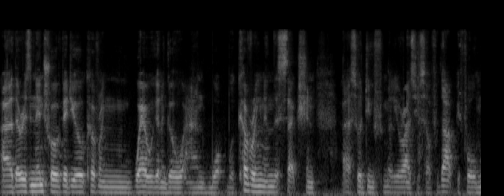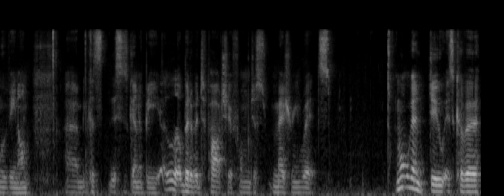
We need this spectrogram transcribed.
Uh, there is an intro video covering where we're going to go and what we're covering in this section. Uh, so do familiarize yourself with that before moving on, um, because this is going to be a little bit of a departure from just measuring rates. And what we're going to do is cover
